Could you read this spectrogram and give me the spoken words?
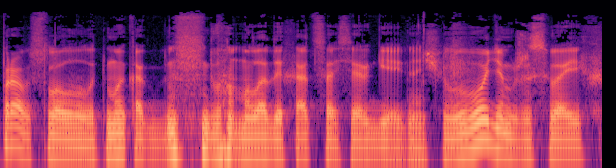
право слово, вот мы как два молодых отца, Сергей, значит, выводим же своих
